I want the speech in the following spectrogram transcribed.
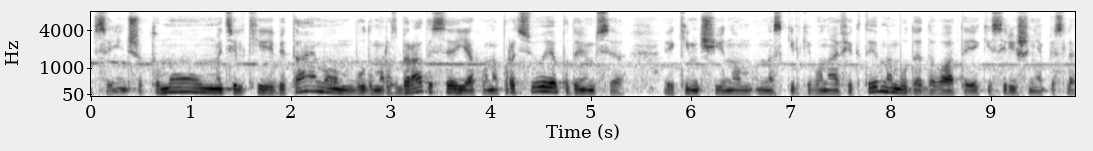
Все інше. Тому ми тільки вітаємо, будемо розбиратися, як вона працює, подивимося, яким чином, наскільки вона ефективна буде давати якісь рішення після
